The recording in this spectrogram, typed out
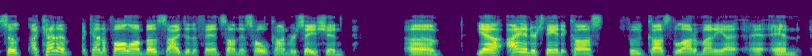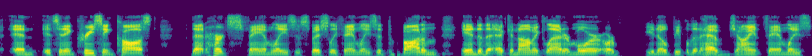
so I kind of I kind of fall on both sides of the fence on this whole conversation. Um, yeah, I understand it costs food costs a lot of money, uh, and and it's an increasing cost that hurts families, especially families at the bottom end of the economic ladder more, or you know people that have giant families,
